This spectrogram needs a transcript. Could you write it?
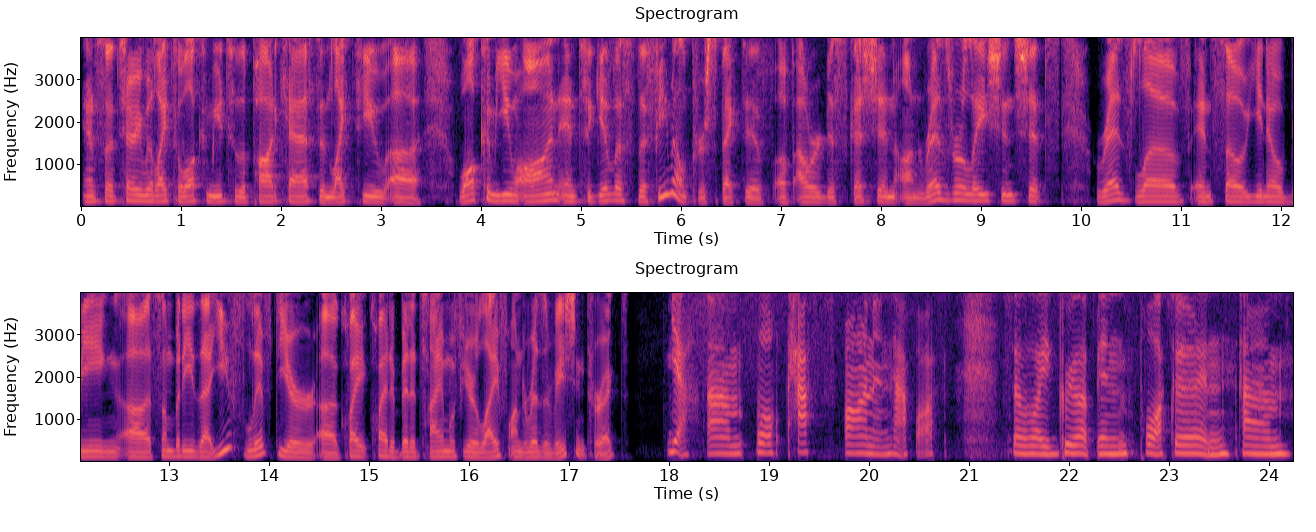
And so, Terry, we'd like to welcome you to the podcast and like to uh, welcome you on and to give us the female perspective of our discussion on res relationships, res love. And so, you know, being uh, somebody that you've lived your uh, quite quite a bit of time of your life on the reservation, correct? Yeah, um, well, half on and half off. So I grew up in Polacca, and um,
